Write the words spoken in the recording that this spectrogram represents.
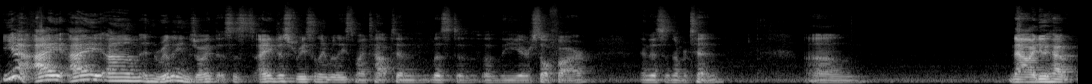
yeah, I I um and really enjoyed this. this. I just recently released my top ten list of, of the year so far, and this is number ten. Um, now I do have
